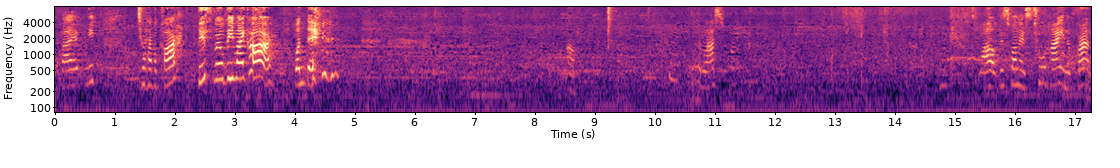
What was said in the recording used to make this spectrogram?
If I need to have a car, this will be my car one day. oh. The last one. Wow, this one is too high in the front.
